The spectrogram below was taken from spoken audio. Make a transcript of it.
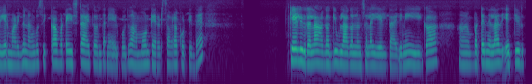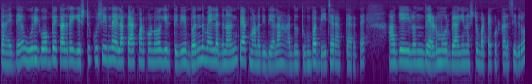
ವೇರ್ ಮಾಡಿದ್ದು. ನನಗೂ ಸಿಕ್ಕಾಪಟ್ಟೆ ಇಷ್ಟ ಆಯಿತು ಅಂತಲೇ ಹೇಳ್ಬೋದು. ಅಮೌಂಟ್ ಎರಡು ಸಾವಿರ ಕೊಟ್ಟಿದ್ದೆ. ಕೇಳಿದ್ರಲ್ಲ, ಹಾಗಾಗಿ ವ್ಲಾಗಲ್ಲಿ ಒಂದ್ಸಲ ಹೇಳ್ತಾ ಇದ್ದೀನಿ. ಈಗ ಬಟ್ಟೆನೆಲ್ಲ ಎತ್ತಿಡ್ತಾ ಇದ್ದೆ. ಊರಿಗೆ ಹೋಗ್ಬೇಕಾದ್ರೆ ಎಷ್ಟು ಖುಷಿಯಿಂದ ಎಲ್ಲ ಪ್ಯಾಕ್ ಮಾಡ್ಕೊಂಡು ಹೋಗಿರ್ತೀವಿ. ಬಂದ ಮೇಲೆ ಅದನ್ನು ಅನ್ಪ್ಯಾಕ್ ಮಾಡೋದಿದೆಯಲ್ಲ, ಅದು ತುಂಬ ಬೇಜಾರಾಗ್ತಾ ಇರುತ್ತೆ. ಹಾಗೆ ಇಲ್ಲೊಂದು ಎರಡು ಮೂರು ಬ್ಯಾಗಿನಷ್ಟು ಬಟ್ಟೆ ಕೊಟ್ಟು ಕಳಿಸಿದ್ರು.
